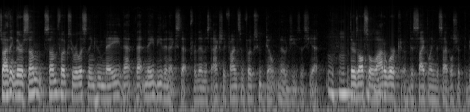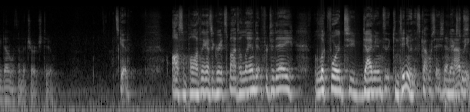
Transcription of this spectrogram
So I think there are some some folks who are listening who may that that may be the next step for them is to actually find some folks who don't know Jesus yet. But there's also a lot of work of discipling discipleship to be done within the church too. That's good. Awesome, Paul. I think that's a great spot to land it for today. Look forward to diving into continuing this conversation Yeah, next week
